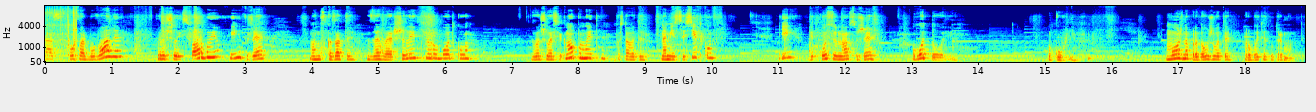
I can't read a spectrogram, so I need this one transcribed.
Раз пофарбували, пройшлись фарбою і вже, можна сказати, завершили цю роботку. Залишилось вікно помити, поставити на місце сітку. І відкоси у нас вже готові у кухні. Можна продовжувати робити тут ремонтик.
